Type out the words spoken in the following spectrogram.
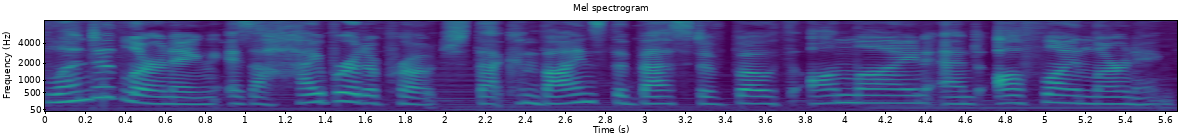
Blended learning is a hybrid approach that combines the best of both online and offline learning,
